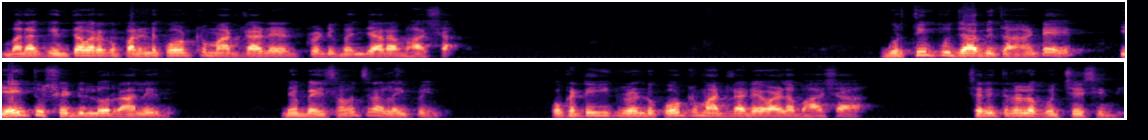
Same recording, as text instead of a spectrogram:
మనకు ఇంతవరకు పన్నెండు కోట్లు మాట్లాడేటువంటి బంజారా భాష గుర్తింపు జాబితా అంటే ఎయిత్ షెడ్యూల్లో రాలేదు. డెబ్బై సంవత్సరాలు అయిపోయింది. ఒకటి రెండు కోట్లు మాట్లాడే వాళ్ళ భాష చరిత్రలోకి వచ్చేసింది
